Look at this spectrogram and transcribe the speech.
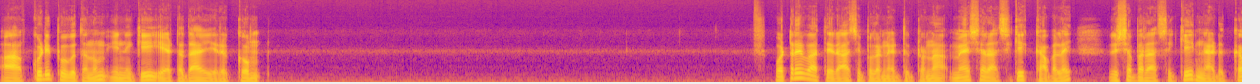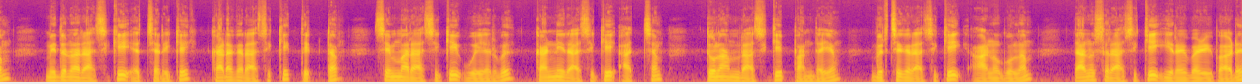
குடிப்புகுத்தலும் குடிபுகுதலும் இன்றைக்கி ஏற்றதாக இருக்கும். ஒற்றை வார்த்தை ராசி பலன் எடுத்துக்கிட்டோன்னா மேஷ ராசிக்கு கவலை ரிஷப ராசிக்கு நடுக்கம் மிதுன ராசிக்கு எச்சரிக்கை கடக ராசிக்கு திட்டம் சிம்ம ராசிக்கு உயர்வு கன்னி ராசிக்கு அச்சம் துலாம் ராசிக்கு பந்தயம் விருச்சிக ராசிக்கு அனுகூலம் தனுசு ராசிக்கு இறை வழிபாடு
